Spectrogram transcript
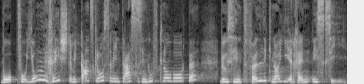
wo von jungen Christen mit ganz großem Interesse sind aufgenommen worden, weil sie völlig neue Erkenntnisse waren.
